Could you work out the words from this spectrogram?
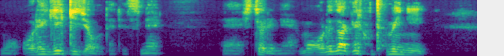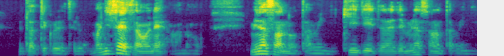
もう俺劇場でですね、えー一人ね、もう俺だけのために 歌ってくれてる。まあ、2歳さんはね、あの、皆さんのために、聴いていただいて皆さんのために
